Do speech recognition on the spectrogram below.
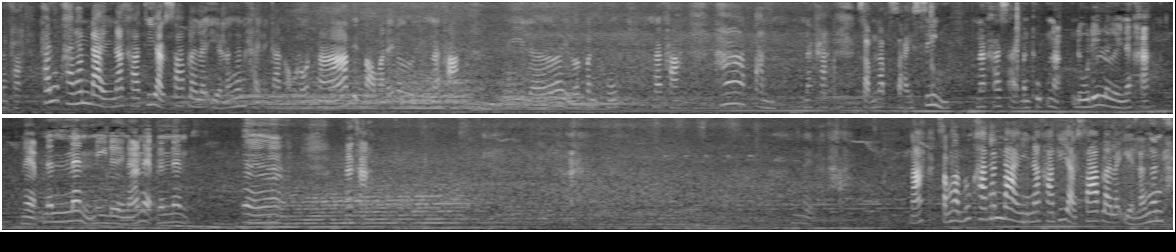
นะคะ ถ้าลูกค้าท่านใดนะคะ ที่อยากทราบรายละเอียดและเงื่อนไขในการออกรถนะ ติดต่อมาได้เลยนะคะ นี่เลยรถบรรทุกนะคะ 5 ตันนะคะสำหรับสายซิ่งนะคะ สายบรรทุกหนักดูได้เลยนะคะแหนบแน่นๆนี่เลยนะแหนบแน่นๆเออนะคะ นะสำหรับลูกค้าท่านใดนะคะ ที่อยากทราบรายละเอียดและเงื่อนไข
